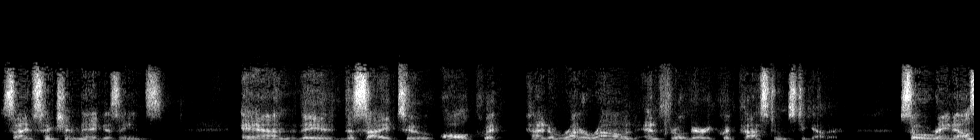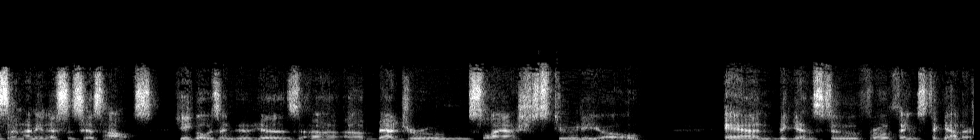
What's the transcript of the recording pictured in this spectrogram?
science fiction magazines. And they decide to all quick kind of run around and throw very quick costumes together. So Ray Nelson, I mean, this is his house. He goes into his uh, uh, bedroom slash studio and begins to throw things together.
